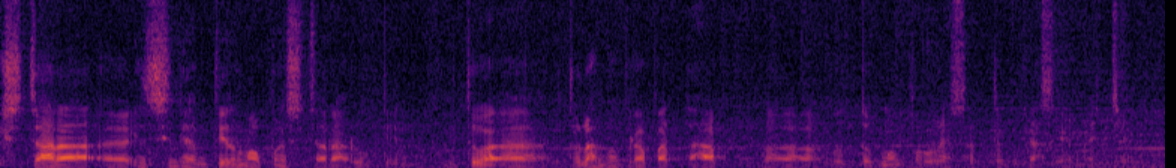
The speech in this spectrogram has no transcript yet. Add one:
secara uh, insidentil maupun secara rutin. Itu uh, itulah beberapa tahap uh, untuk memperoleh sertifikasi MSC.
